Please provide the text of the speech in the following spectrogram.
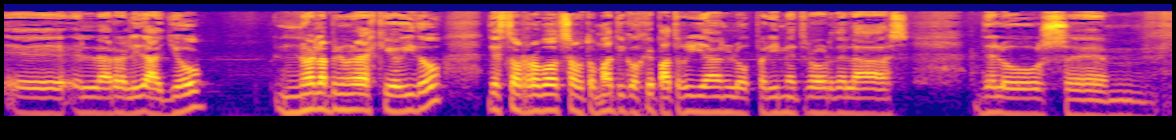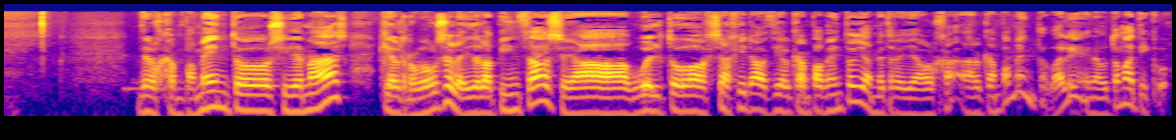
eh, la realidad. Yo no es la primera vez que he oído de estos robots automáticos que patrullan los perímetros de las de los em, de los campamentos y demás, que el robot se le ha ido la pinza, se ha vuelto, se ha girado hacia el campamento y ha ametrallado al, al campamento, ¿vale? En automático.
